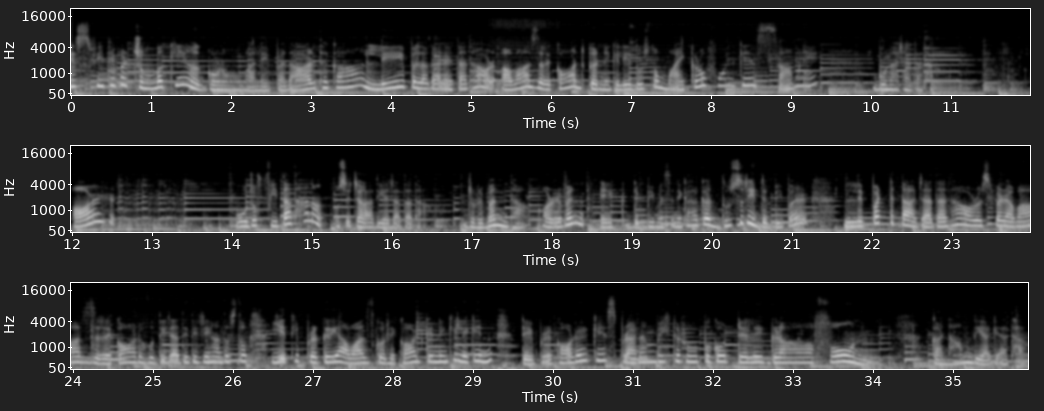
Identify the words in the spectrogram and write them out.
इस फीते पर चुंबकीय गुणों वाले पदार्थ का लेप लगा रहता था और आवाज़ रिकॉर्ड करने के लिए दोस्तों माइक्रोफोन के सामने बोला जाता था। और वो जो फीता था ना, उसे चला दिया जाता था। जो रिबन था, और रिबन एक डिब्बी में से निकाल कर दूसरी डिब्बी पर लिपटता जाता था, और उस पर आवाज़ रिकॉर्ड होती जाती थी। जी हाँ दोस्तों, ये थी प्रक्रिया आवाज़ को रिकॉर्ड करने की, लेकिन टेप रिकॉर्डर के इस प्रारंभिक रूप को टेलीग्राफोन का नाम दिया गया था।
